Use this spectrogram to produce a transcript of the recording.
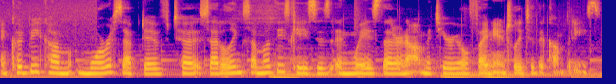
and could become more receptive to settling some of these cases in ways that are not material financially to the companies.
